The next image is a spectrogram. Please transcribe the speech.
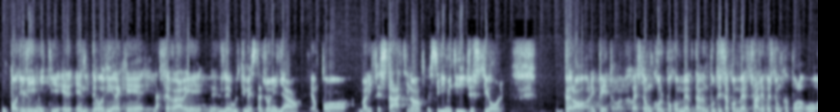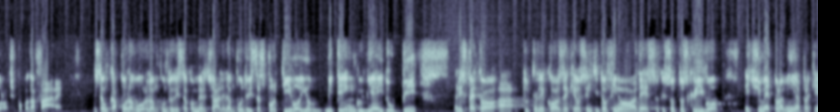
un po' di limiti e, e, devo dire che la Ferrari nelle ultime stagioni li ha, li ha un po' manifestati, no? questi limiti di gestione. Però, ripeto, questo è un colpo commer- da un punto di vista commerciale questo è un capolavoro, c'è poco da fare. Questo è un capolavoro da un punto di vista commerciale. Da un punto di vista sportivo io mi tengo i miei dubbi rispetto a tutte le cose che ho sentito fino adesso, che sottoscrivo e ci metto la mia perché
